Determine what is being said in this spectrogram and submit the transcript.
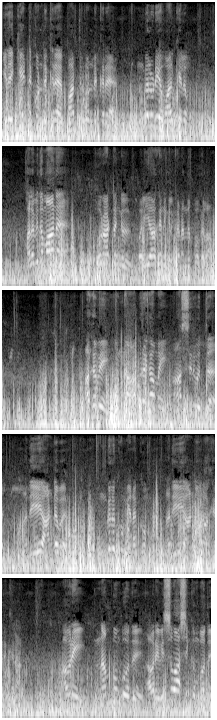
இதை கேட்டுக்கொண்டிருக்கிற பார்த்து கொண்டிருக்கிற உங்களுடைய வாழ்க்கையிலும் பலவிதமான போராட்டங்கள் வழியாக நீங்கள் கடந்து போகலாம். ஆகவே இந்த ஆபரகாமை ஆசிர்வித்த அதே ஆண்டவர் உங்களுக்கும் எனக்கும் அதே ஆண்டவராக இருக்கிறார். அவரை நம்பும் போது அவரை விசுவாசிக்கும் போது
